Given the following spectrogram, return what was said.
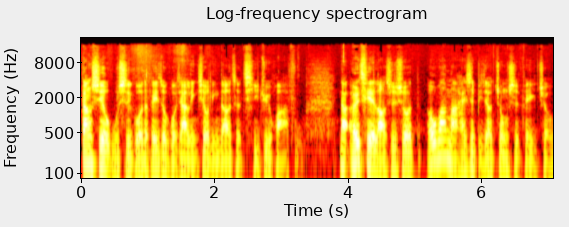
当时有五十国的非洲国家领袖领导者齐聚华府。那而且老实说，奥巴马还是比较重视非洲，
